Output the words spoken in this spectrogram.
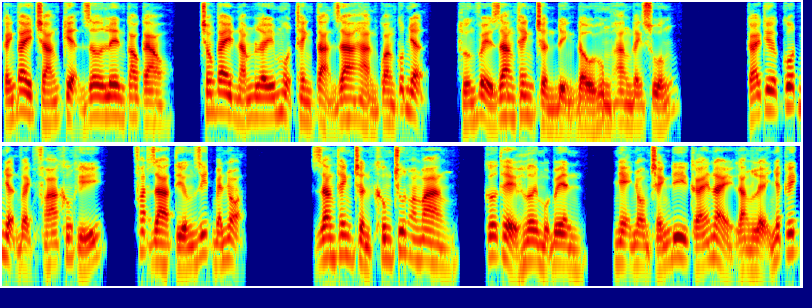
cánh tay tráng kiện giơ lên cao cao, trong tay nắm lấy một thanh tản ra hàn quang cốt nhận, hướng về giang thanh trần đỉnh đầu hung hăng đánh xuống. Cái kia cốt nhận vạch phá không khí, phát ra tiếng rít bén nhọn. Giang thanh trần không chút hoang mang, cơ thể hơi một bên, nhẹ nhõm tránh đi cái này lăng lệ nhất kích.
